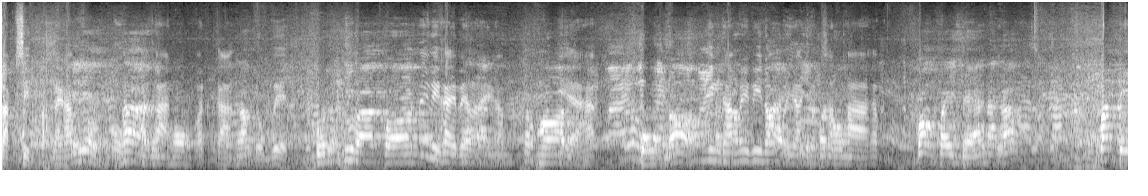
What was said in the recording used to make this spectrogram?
ศักดิ์สิทธิ์นะครับขององค์พระธาตุวัดกลางอุดมเวทคุณที่วากรไม่มีใครเป็นอะไรครับสะพรเนี่ยฮะโป่งนอกยิ่งทำให้พี่น้องประชาชนศรัทธาครับบ้องไฟแสนนะครับมันตี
